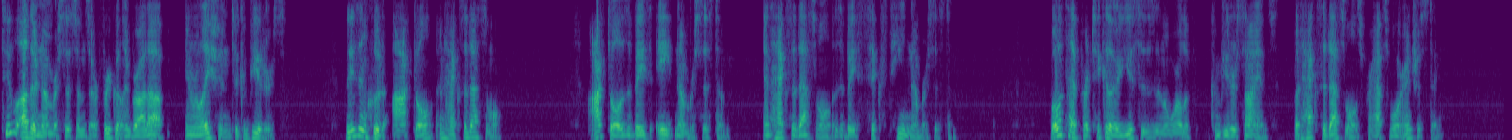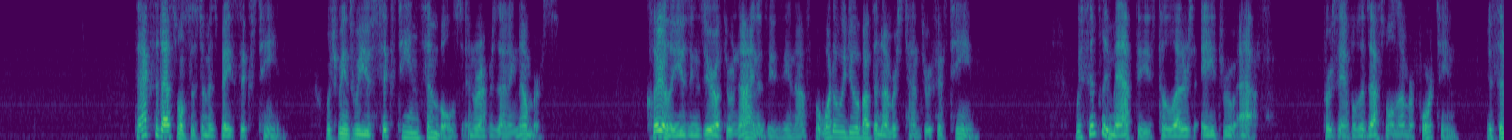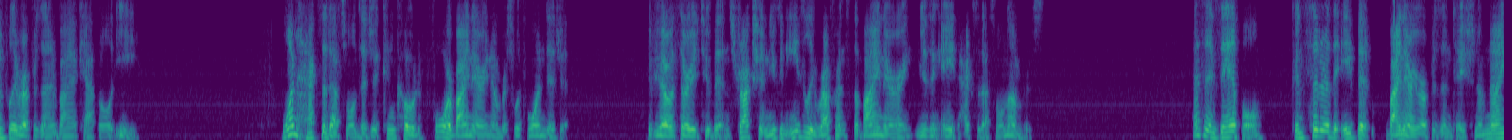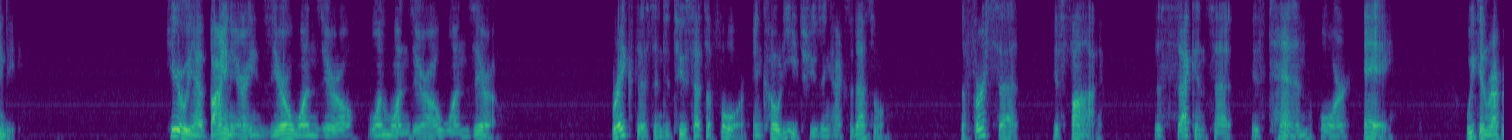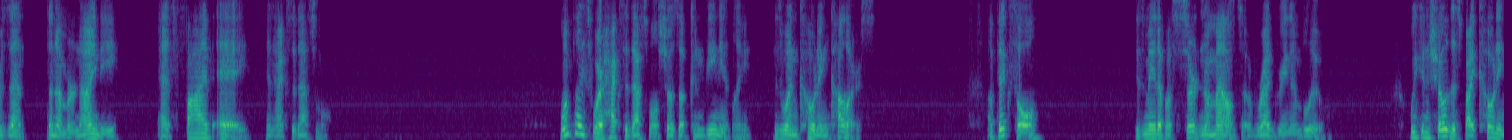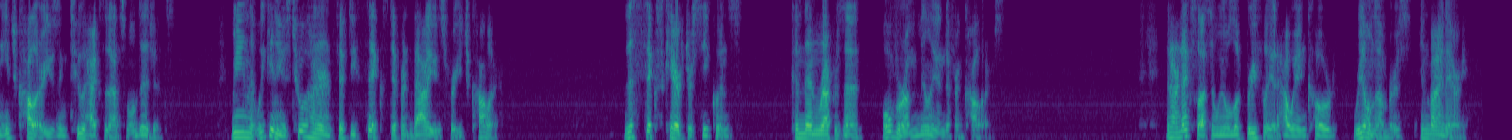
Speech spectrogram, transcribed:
Two other number systems are frequently brought up in relation to computers. These include octal and hexadecimal. Octal is a base 8 number system, and hexadecimal is a base 16 number system. Both have particular uses in the world of computer science, but hexadecimal is perhaps more interesting. The hexadecimal system is base 16, which means we use 16 symbols in representing numbers. Clearly, using 0 through 9 is easy enough, but what do we do about the numbers 10 through 15? We simply map these to the letters A through F. For example, the decimal number 14 is simply represented by a capital E. One hexadecimal digit can code four binary numbers with one digit. If you have a 32-bit instruction, you can easily reference the binary using eight hexadecimal numbers. As an example, consider the 8-bit binary representation of 90. Here we have binary 010111010. Break this into two sets of four and code each using hexadecimal. The first set is 5. The second set is 10, or A. We can represent the number 90 as 5A in hexadecimal. One place where hexadecimal shows up conveniently is when coding colors. A pixel is made up of certain amounts of red, green, and blue. We can show this by coding each color using two hexadecimal digits, meaning that we can use 256 different values for each color. This six-character sequence can then represent over a million different colors. In our next lesson, we will look briefly at how we encode real numbers in binary.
